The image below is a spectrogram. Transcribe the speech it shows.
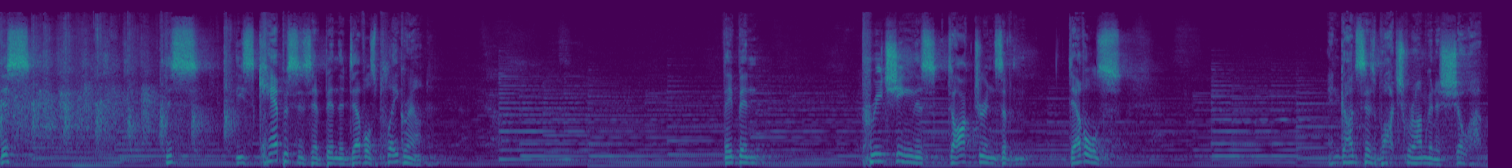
This, this, these campuses have been the devil's playground. They've been preaching this doctrines of devils and God says, Watch where I'm going to show up.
